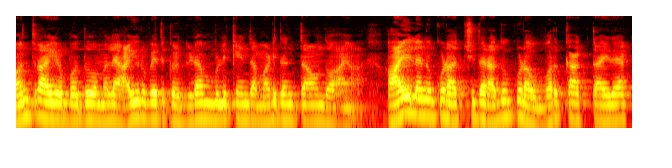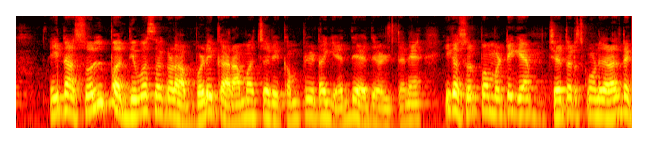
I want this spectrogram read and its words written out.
ಮಂತ್ರ ಆಗಿರ್ಬೋದು, ಆಮೇಲೆ ಆಯುರ್ವೇದಿಕ ಗಿಡಮೂಲಿಕೆಯಿಂದ ಮಾಡಿದಂಥ ಒಂದು ಆಯಿಲ್ ಅನ್ನು ಕೂಡ ಹಚ್ಚಿದ್ದಾರೆ. ಅದು ಕೂಡ ವರ್ಕ್ ಆಗ್ತಾ ಇದೆ. ಇನ್ನು ಸ್ವಲ್ಪ ದಿವಸಗಳ ಬಳಿಕ ರಾಮಾಚಾರಿ ಕಂಪ್ಲೀಟ್ ಆಗಿ ಎದ್ದೆ ಎದ್ದೆ ಹೇಳ್ತೇನೆ. ಈಗ ಸ್ವಲ್ಪ ಮಟ್ಟಿಗೆ ಚೇತರಿಸ್ಕೊಂಡಿದ್ದಾರೆ, ಆದರೆ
